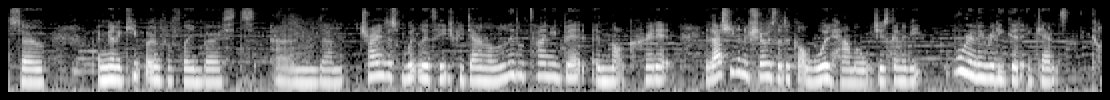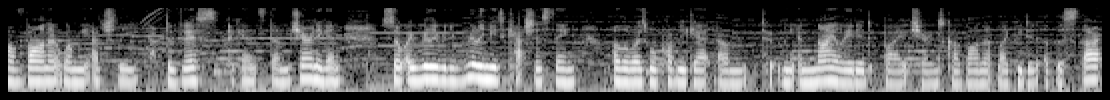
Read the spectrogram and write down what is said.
so I'm going to keep going for flame bursts and um, try and just whittle its HP down a little tiny bit and not crit it. It's actually going to show us that it's got wood hammer which is going to be really really good against Carvanha when we actually have to verse against um, Cheren again. So I really really really need to catch this thing otherwise we'll probably get um, totally annihilated by Cheren's Carvanha like we did at the start.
